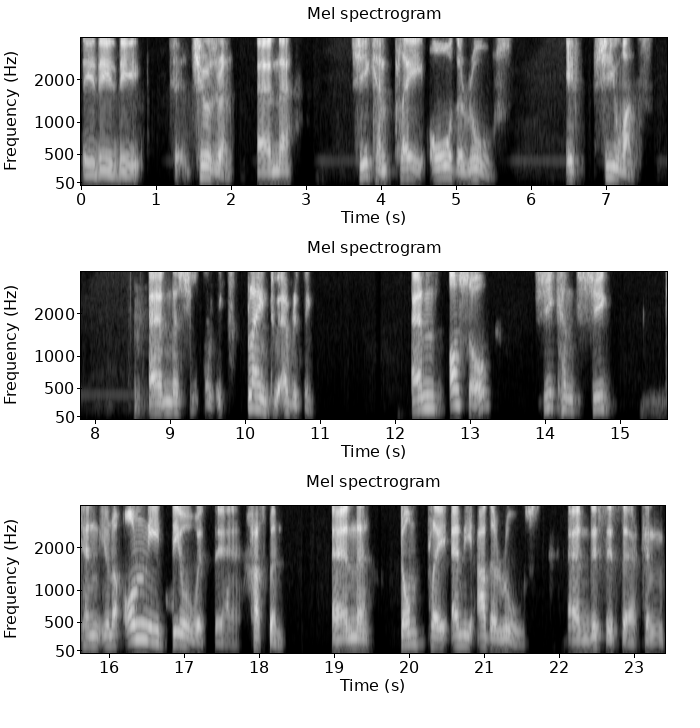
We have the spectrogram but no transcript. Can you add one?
the the, the uh, children. And uh, she can play all the rules if she wants and she can explain to everything. And also she can she can you know only deal with the husband and don't play any other rules. And this is uh, can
